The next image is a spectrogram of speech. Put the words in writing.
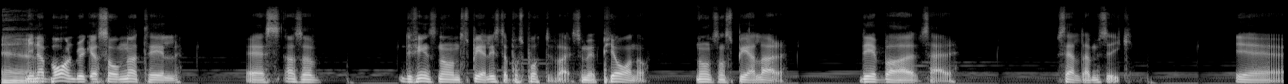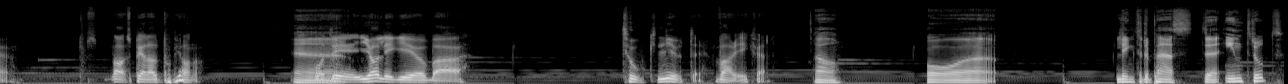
eh, Mina barn brukar somna till... Eh, alltså, det finns någon spellista på Spotify som är piano. Någon som spelar. Det är bara så här Zelda-musik. Eh, ja, spelad på piano. eh, Och det, jag ligger ju och bara toknjuter varje kväll. Ja. Och eh, Link to the Past-introt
